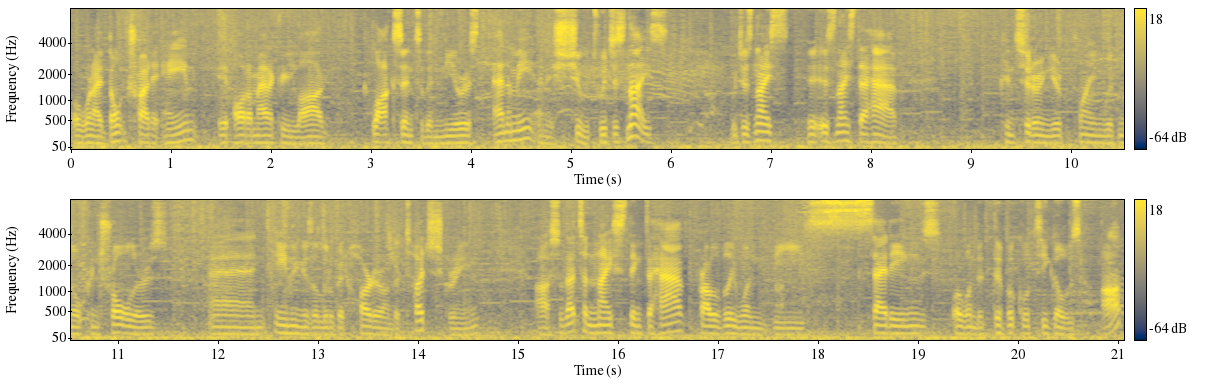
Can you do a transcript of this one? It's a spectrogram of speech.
or when I don't try to aim, it automatically log, locks into the nearest enemy and it shoots, which is nice. Which is nice. It's nice to have, considering you're playing with no controllers and aiming is a little bit harder on the touch screen. Uh, so that's a nice thing to have. Probably when the settings or when the difficulty goes up,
